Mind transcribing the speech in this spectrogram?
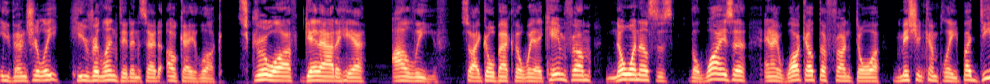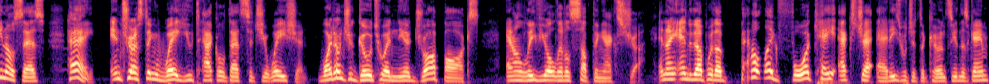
Eventually, he relented and said, okay, look, screw off, get out of here, I'll leave. So I go back the way I came from, no one else is the wiser, and I walk out the front door, mission complete. But Dino says, hey, interesting way you tackled that situation. Why don't you go to a near drop box and I'll leave you a little something extra. And I ended up with about like 4k extra eddies, which is the currency in this game,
